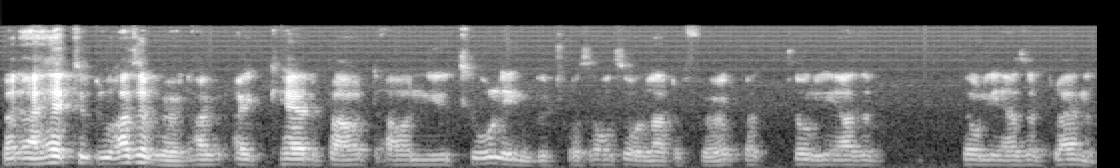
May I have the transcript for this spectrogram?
but I had to do other work. I, I cared about our new tooling, which was also a lot of work, but totally other, totally other planet.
